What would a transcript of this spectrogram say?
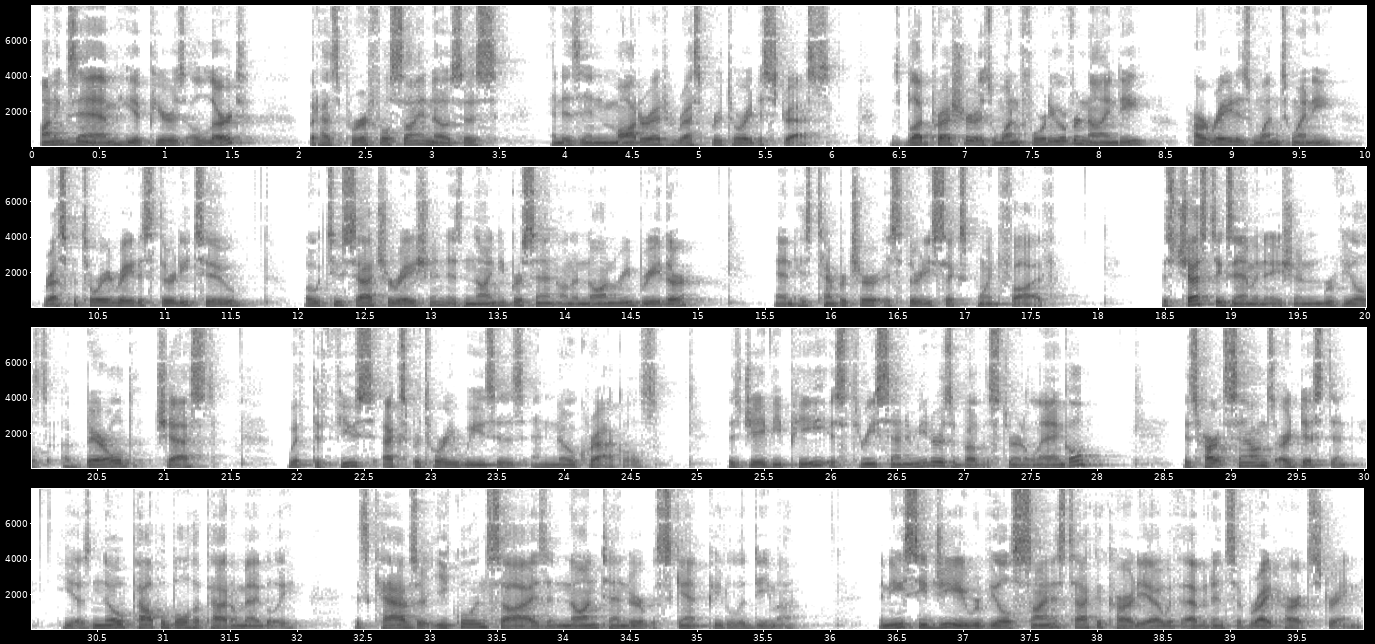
On exam, he appears alert but has peripheral cyanosis and is in moderate respiratory distress. His blood pressure is 140 over 90, heart rate is 120, respiratory rate is 32, O2 saturation is 90% on a non rebreather, and his temperature is 36.5. His chest examination reveals a barreled chest with diffuse expiratory wheezes and no crackles. His JVP is 3 centimeters above the sternal angle. His heart sounds are distant. He has no palpable hepatomegaly. His calves are equal in size and non tender with scant pedal edema. An ECG reveals sinus tachycardia with evidence of right heart strain.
